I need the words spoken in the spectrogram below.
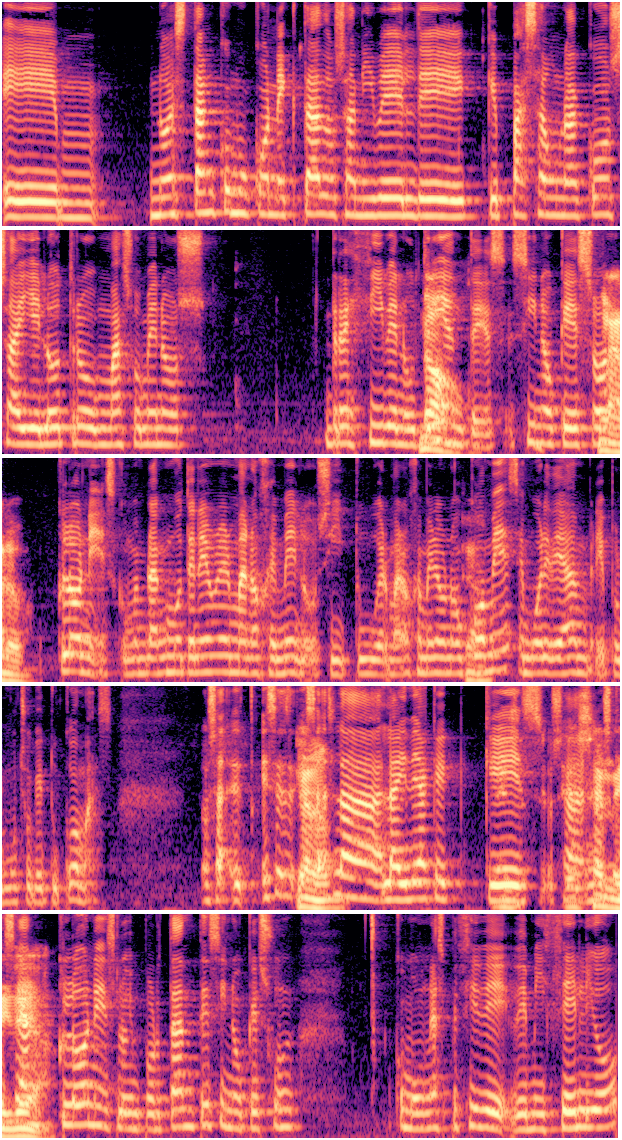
em, no están como conectados a nivel de que pasa una cosa y el otro más o menos recibe nutrientes, sino que son Claro. Clones, como en plan como tener un hermano gemelo. Si tu hermano gemelo no Claro. come, se muere de hambre, por mucho que tú comas. O sea, e- esa es, esa Claro. es la, la idea que, que Es- es. O sea, no es que sean clones lo importante, sino que es un como una especie de, de micelio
